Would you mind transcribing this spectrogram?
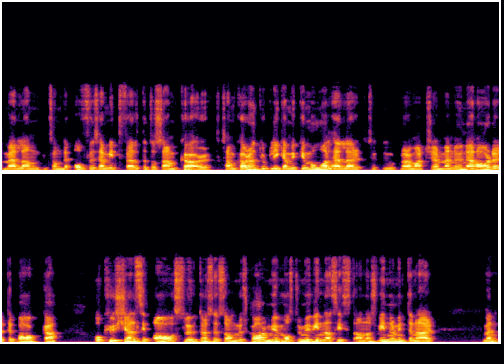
mellan liksom, det offensiva mittfältet och Sam Kerr. Sam Kerr har inte gjort lika mycket mål heller, gjort några matcher. Men nu när Harder är tillbaka och hur Chelsea avslutar en säsong. Nu ska de ju, måste de ju vinna sista, annars vinner de inte den här. Men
